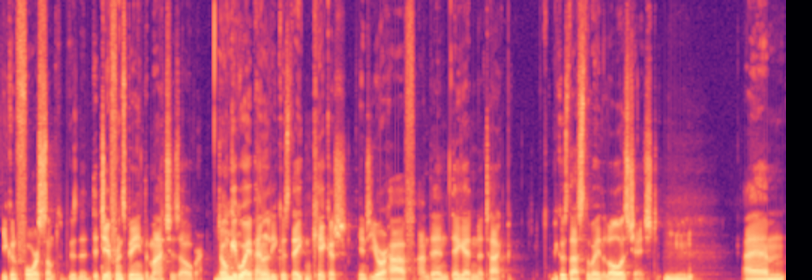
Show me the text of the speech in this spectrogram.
You can force something because the, the difference being the match is over. Don't mm. give away a penalty because they can kick it into your half and then they get an attack because that's the way the law has changed. Um,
